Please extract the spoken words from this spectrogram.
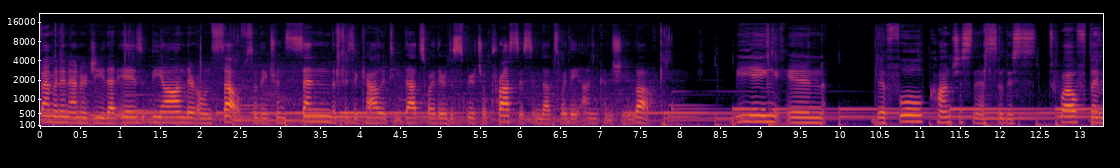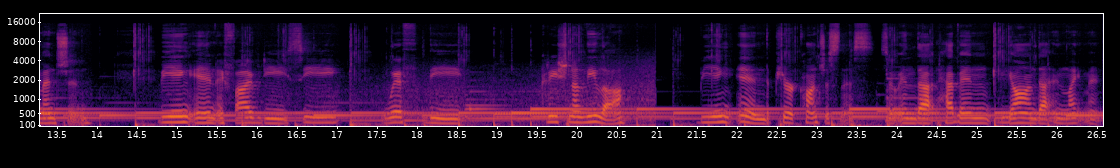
feminine energy that is beyond their own self. So they transcend the physicality. That's why they're the spiritual process, and that's why they unconditionally love. Being in the full consciousness, so this 12th dimension, being in a 5D, see with the Krishna Lila, being in the pure consciousness. So, in that heaven beyond that enlightenment,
